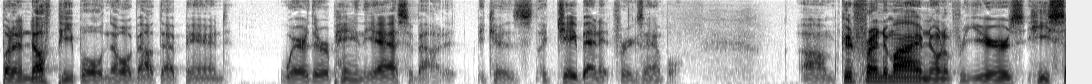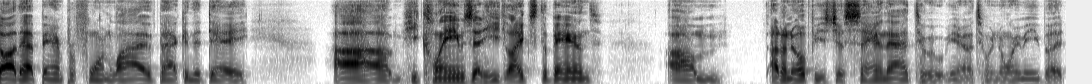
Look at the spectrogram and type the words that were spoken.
but enough people know about that band where they're a pain in the ass about it. Because like Jay Bennett, for example, um, good friend of mine, known him for years. He saw that band perform live back in the day. Um, he claims that he likes the band. Um, I don't know if he's just saying that to you know to annoy me, but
